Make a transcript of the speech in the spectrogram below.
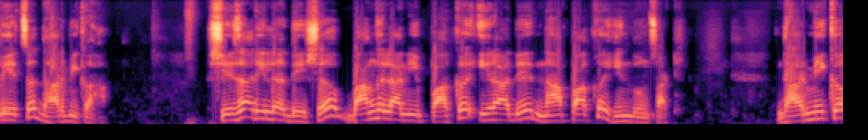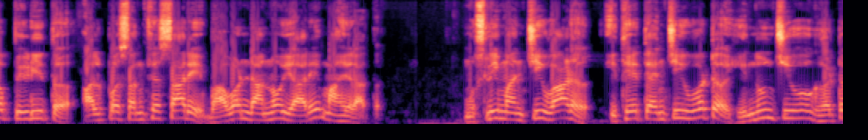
पेच धार्मिक. हा शेजारील देश बांगलानी पाक इरादे नापाक हिंदूंसाठी. धार्मिक पीडित अल्पसंख्य सारे भावंडानो यारे माहेरात. मुस्लिमांची वाढ इथे त्यांची वट हिंदूंची हो घट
